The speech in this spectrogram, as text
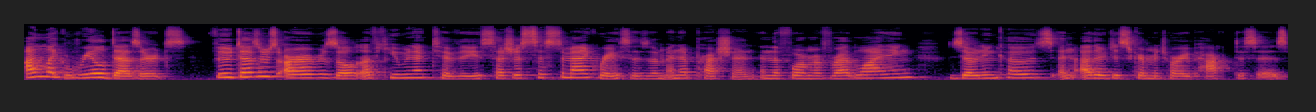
Unlike real deserts, food deserts are a result of human activities such as systematic racism and oppression in the form of redlining, zoning codes, and other discriminatory practices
